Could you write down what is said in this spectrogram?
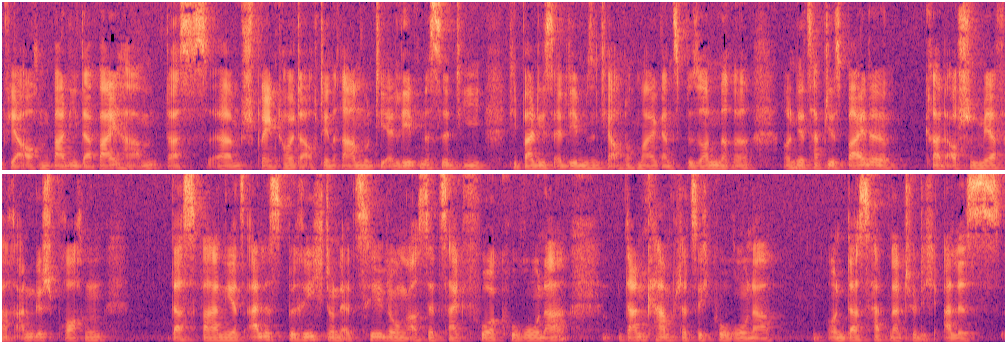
wir auch einen Buddy dabei haben. Das ähm, sprengt heute auch den Rahmen und die Erlebnisse, die die Buddies erleben, sind ja auch nochmal ganz besondere. Und jetzt habt ihr es beide gerade auch schon mehrfach angesprochen das waren jetzt alles Berichte und Erzählungen aus der Zeit vor Corona. Dann kam plötzlich Corona. Und das hat natürlich alles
